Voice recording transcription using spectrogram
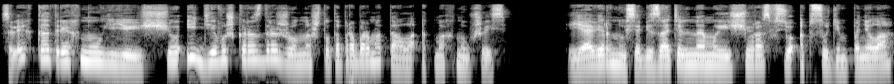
Слегка тряхнул ее еще, и девушка раздраженно что-то пробормотала, отмахнувшись. «Я вернусь обязательно, мы еще раз все обсудим, поняла?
